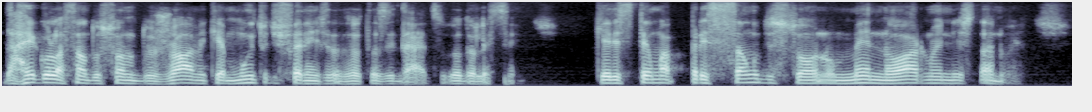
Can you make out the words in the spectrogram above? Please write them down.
da regulação do sono do jovem, que é muito diferente das outras idades, do adolescente. Que eles têm uma pressão de sono menor no início da noite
